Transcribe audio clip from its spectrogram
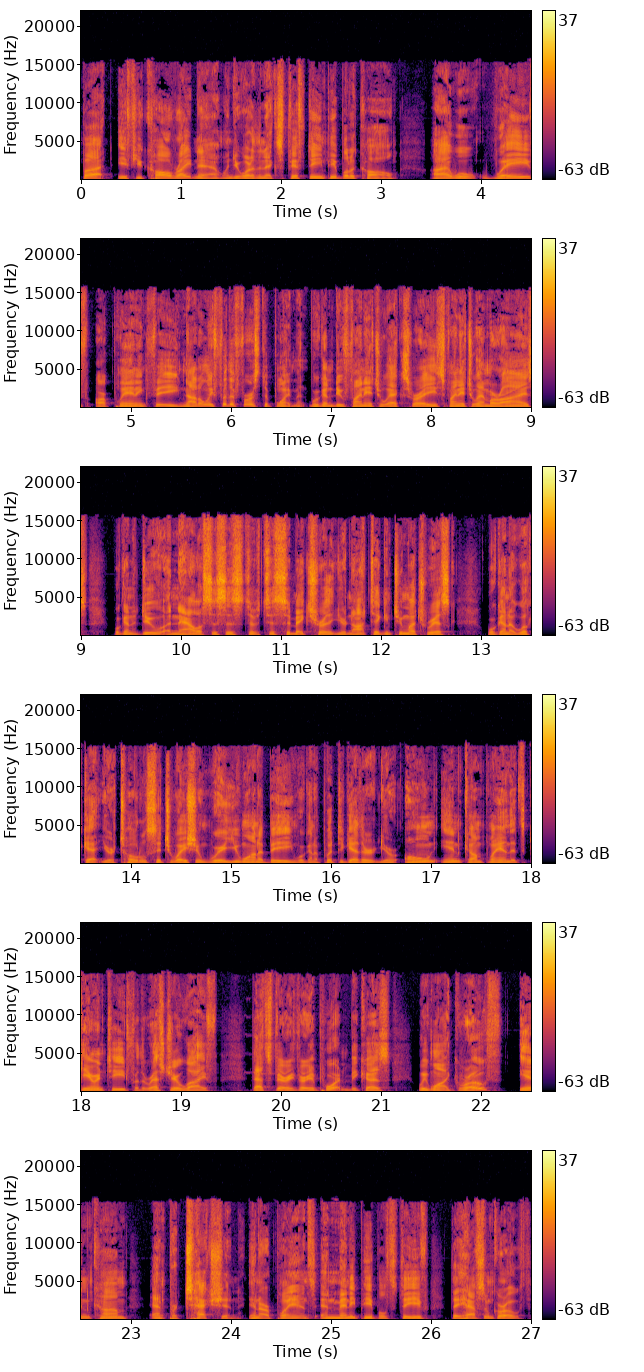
But if you call right now and you're one of the next 15 people to call, I will waive our planning fee, not only for the first appointment, we're going to do financial x rays, financial MRIs, we're going to do analyses to, to make sure that you're not taking too much risk. We're going to look at your total situation, where you want to be. We're going to put together your own income plan that's guaranteed for the rest of your life. That's very, very important because we want growth, income, and protection in our plans. And many people, Steve, they have some growth,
